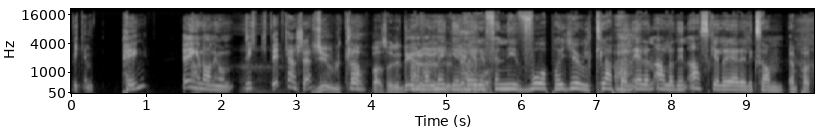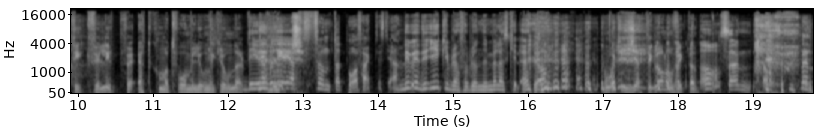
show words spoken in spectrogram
vilken peng Jag har ingen aning om riktigt kanske. Julklapp alltså, det är det Ja, vad, du lägger, tänker vad är det på? för nivå på julklappen? Är det en Aladdin-ask eller är det liksom... En Patek Philippe för 1,2 miljoner kronor. Det är ju det jag funtat på faktiskt. Ja. Det, det gick ju bra för Blondinbellas kille. Hon var ju jätteglad när hon fick den. Ja, sen... Men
